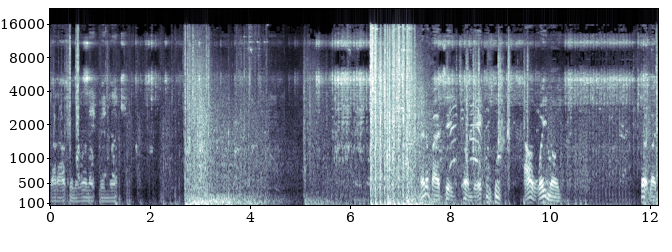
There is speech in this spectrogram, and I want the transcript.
Thought I was gonna run up in there. Ain't nobody tell you come back. I was waiting on you. Felt like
